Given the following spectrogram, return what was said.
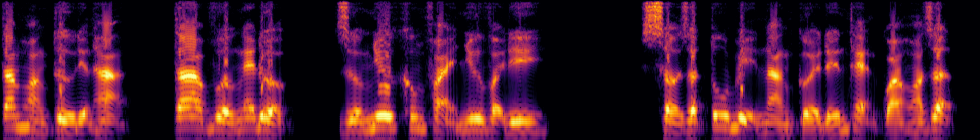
Tam hoàng tử điện hạ, ta vừa nghe được, dường như không phải như vậy đi. Sở giật tu bị nàng cười đến thẹn quá hóa giận,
